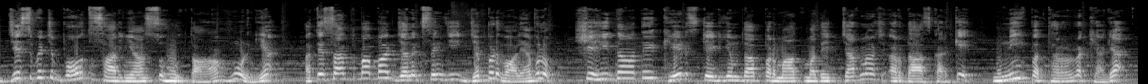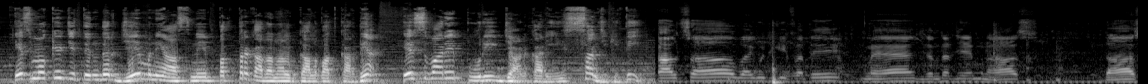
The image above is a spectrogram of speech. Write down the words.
ਜਿਸ ਵਿੱਚ ਬਹੁਤ ਸਾਰੀਆਂ ਸਹੂਲਤਾਂ ਹੋਣਗੀਆਂ ਅਤੇ ਸੰਤ ਬਾਬਾ ਜਨਕ ਸਿੰਘ ਜੀ ਜੱਬੜ ਵਾਲਿਆਂ ਵੱਲੋਂ ਸ਼ਹੀਦਾਂ ਅਤੇ ਖੇਡ ਸਟੇਡੀਅਮ ਦਾ ਪਰਮਾਤਮਾ ਦੇ ਚਰਨਾਂ 'ਚ ਅਰਦਾਸ ਕਰਕੇ ਨੀਂਹ ਪੱਥਰ ਰੱਖਿਆ ਗਿਆ। ਇਸ ਮੌਕੇ ਜਤਿੰਦਰ ਜੇ ਮਨਿਆਸ ਨੇ ਪੱਤਰਕਾਰਾਂ ਨਾਲ ਗੱਲਬਾਤ ਕਰਦਿਆਂ ਇਸ ਬਾਰੇ ਪੂਰੀ ਜਾਣਕਾਰੀ ਸਾਂਝੀ ਕੀਤੀ। ਖਾਲਸਾ, ਵਾਹਿਗੁਰੂ ਜੀ ਕੀ ਫਤਿਹ। ਮੈਂ ਜਤਿੰਦਰ ਜੇ ਮਨਹਾਸ ਦਾਸ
